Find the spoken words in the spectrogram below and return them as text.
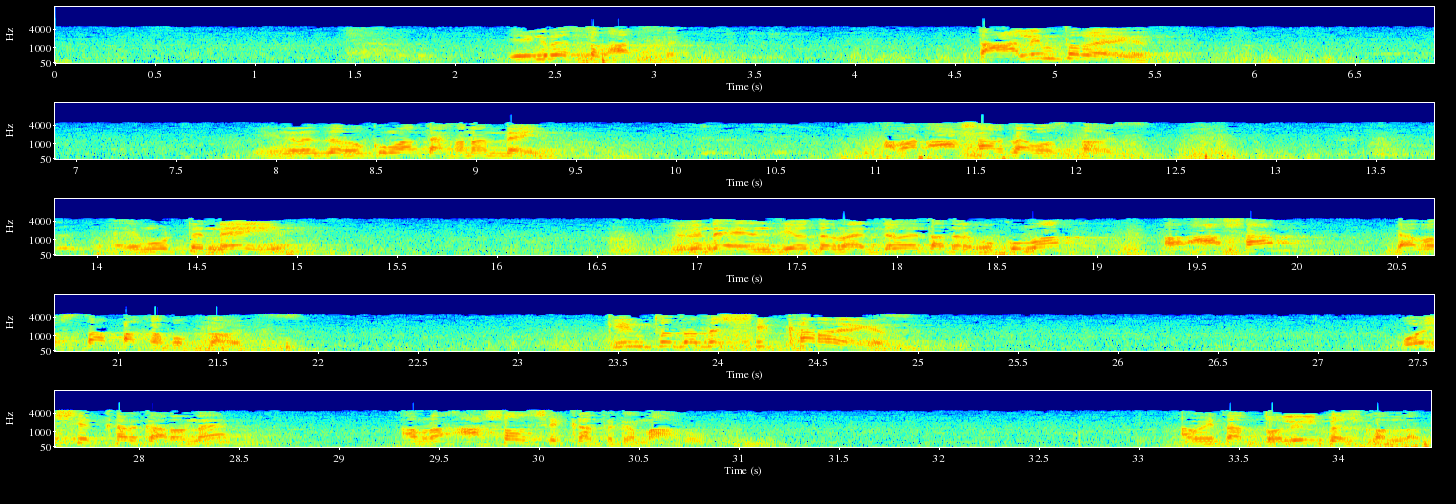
ইংরেজ তো ভাগছে। তালিম তো রয়ে গেছে। ইংরেজের হুকুমত এখন আর নেই। আবার আসার ব্যবস্থা হয়েছে। এই মুহূর্তে নেই। বিভিন্ন এনজিওদের মাধ্যমে তাদের হুকুমত আর আসার ব্যবস্থা পাকাপোক্তা হইতেছে। কিন্তু তাদের শিক্ষা রয়ে গেছে। ওই শিক্ষার কারণে আমরা আসল শিক্ষা থেকে মাহরুম। আমি তার দলিল পেশ করলাম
